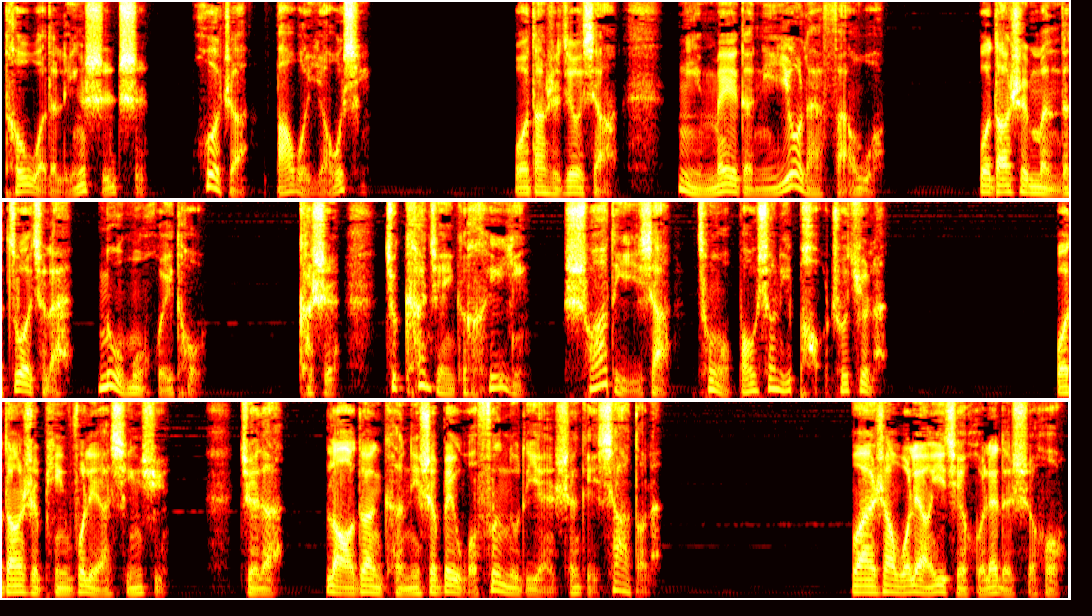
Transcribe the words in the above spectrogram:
偷我的零食吃，或者把我摇醒。我当时就想，你妹的，你又来烦我！我当时猛地坐起来，怒目回头，可是就看见一个黑影，唰的一下从我包厢里跑出去了。我当时平复了下心绪，觉得老段肯定是被我愤怒的眼神给吓到了。晚上我俩一起回来的时候，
